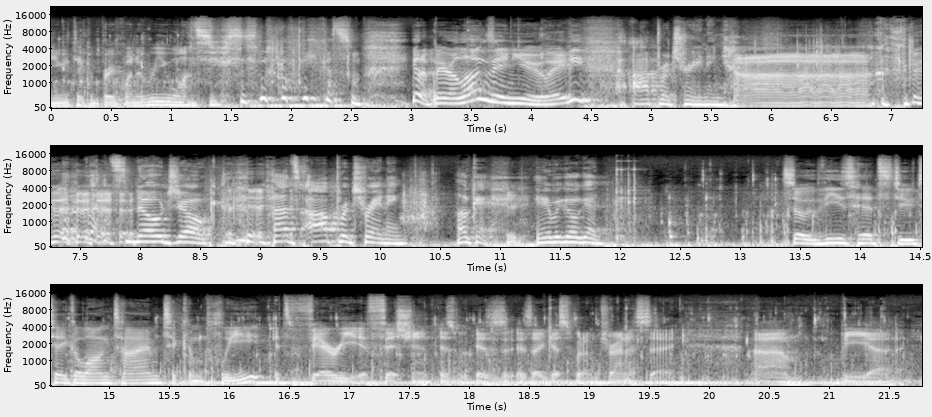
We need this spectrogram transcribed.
You can take a break whenever you want, Susan. you, got some, you got a pair of lungs in you, lady. Opera training. Ah. That's no joke. That's opera training. Okay, here we go again. So these hits do take a long time to complete. It's very efficient, is, is, is I guess what I'm trying to say. Um, the uh,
